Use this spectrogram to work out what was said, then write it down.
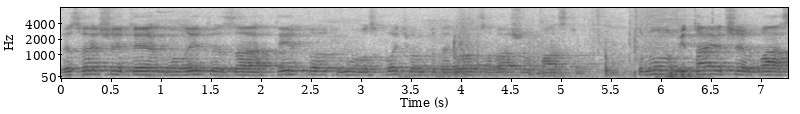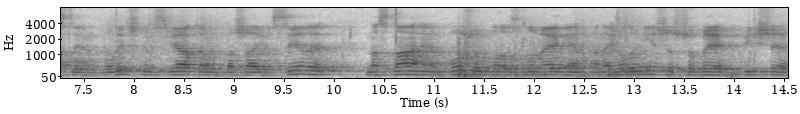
ви звершуєте молитви за тих, кому Господь вам подарував за вашу паству. Тому, вітаючи вас цим величним святом, бажаю сили, наснаги, Божого благословення, а найголовніше, щоб більше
